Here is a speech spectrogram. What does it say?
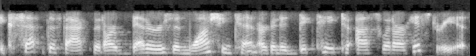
accept the fact that our betters in Washington are going to dictate to us what our history is?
